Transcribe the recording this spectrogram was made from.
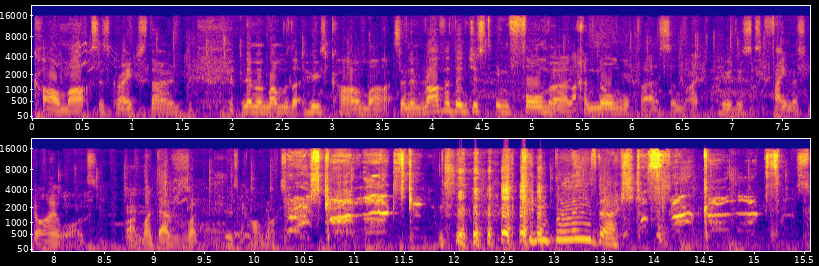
Karl Marx's gravestone. And then my mum was like, "Who's Karl Marx?" And then rather than just inform her like a normal person, like who this famous guy was, like, my dad was like, "Who's Karl Marx?" Who's Karl Marx? Can you believe that? She doesn't know Karl Marx.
